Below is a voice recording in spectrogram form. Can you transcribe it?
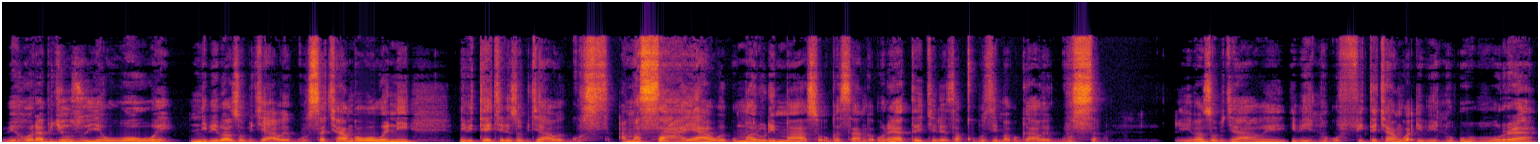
bihora byuzuye wowe n'ibibazo byawe gusa cyangwa wowe n'ibitekerezo byawe gusa. Amasaha yawe umara uri maso ugasanga urayatekereza ku buzima bwawe gusa. Ibibazo byawe ibintu ufite cyangwa ibintu ubura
